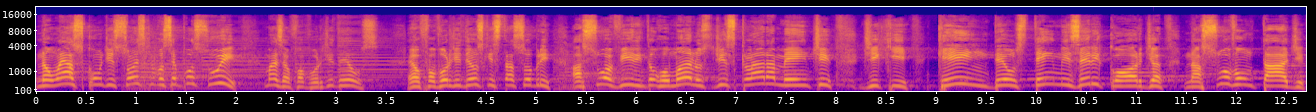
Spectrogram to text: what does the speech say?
não é as condições que você possui, mas é o favor de Deus é o favor de Deus que está sobre a sua vida. Então, Romanos diz claramente de que quem Deus tem misericórdia, na sua vontade,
